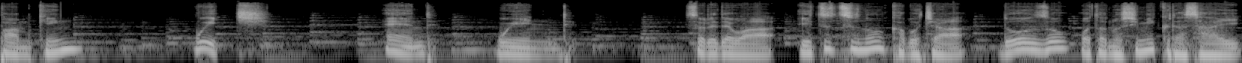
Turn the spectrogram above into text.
pumpkin witch and wind それでは5つのかぼちゃどうぞお楽しみください。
